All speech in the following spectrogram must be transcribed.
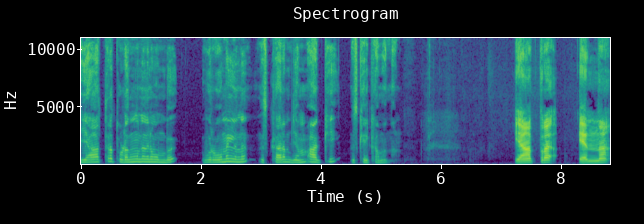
യാത്ര തുടങ്ങുന്നതിന് മുമ്പ് റൂമിൽ നിന്ന് നിസ്കാരം ജം ആക്കി നിസ്കരിക്കാമെന്നാണ് യാത്ര എന്ന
